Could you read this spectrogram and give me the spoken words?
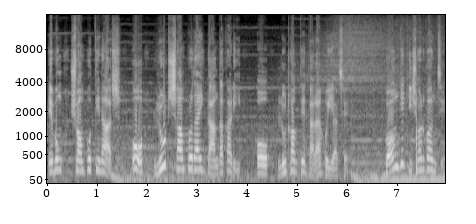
এবং সম্পত্তি নাশ ও লুট সাম্প্রদায়িক দাঙ্গাকারী ও লুঠকদের দ্বারা হইয়াছে। বঙ্গে কিশোরগঞ্জে,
